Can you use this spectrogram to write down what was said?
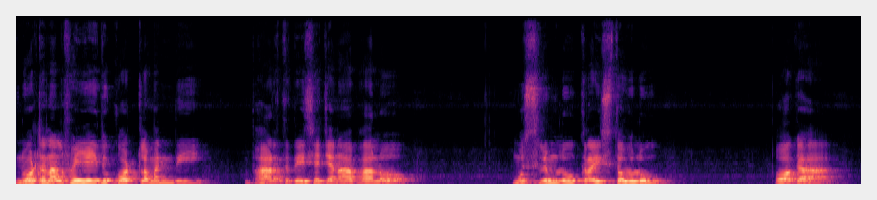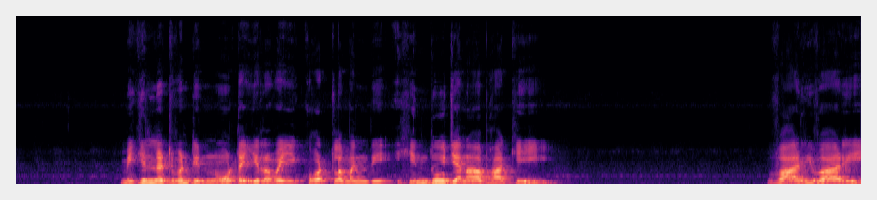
నూట నలభై ఐదు కోట్ల మంది భారతదేశ జనాభాలో ముస్లింలు క్రైస్తవులు పోగా మిగిలినటువంటి నూట ఇరవై కోట్ల మంది హిందూ జనాభాకి వారి వారి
